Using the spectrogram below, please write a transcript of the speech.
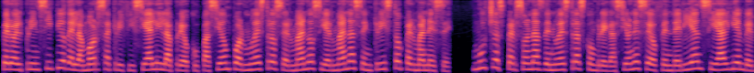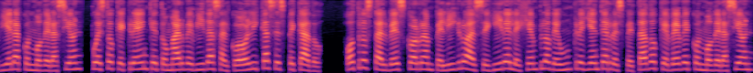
pero el principio del amor sacrificial y la preocupación por nuestros hermanos y hermanas en Cristo permanece. Muchas personas de nuestras congregaciones se ofenderían si alguien bebiera con moderación, puesto que creen que tomar bebidas alcohólicas es pecado otros tal vez corran peligro al seguir el ejemplo de un creyente respetado que bebe con moderación,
